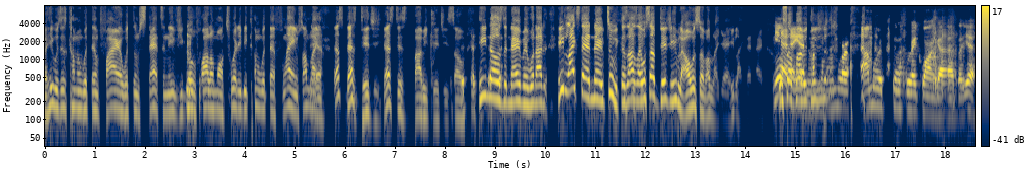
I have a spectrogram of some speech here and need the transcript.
But he was just coming with them fire with them stats, and if you go follow him on Twitter, he be coming with that flame. So I'm like, Yeah. that's that's Digi. That's just Bobby Digi. So he knows the name, and when I he likes that name too because I was like, "What's up, Digi?" He be like, "Oh, what's up?" I'm like, "Yeah, he like that name." Yeah, What's up, yeah, Bobby no, I'm, I'm more, I'm more a Chef Raekwon guy, but yeah,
